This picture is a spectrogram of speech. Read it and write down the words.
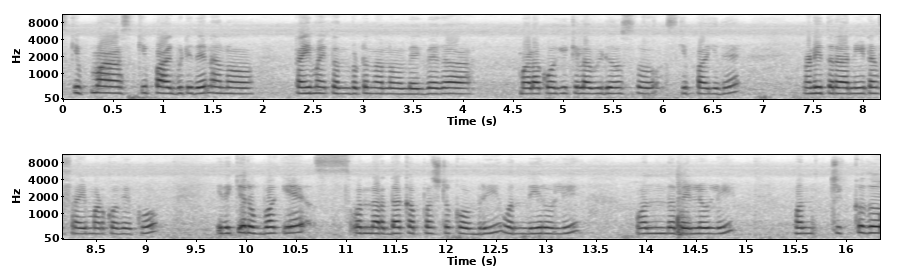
ಸ್ಕಿಪ್ ಮಾ, ಸ್ಕಿಪ್ ಆಗಿಬಿಟ್ಟಿದೆ. ನಾನು ಟೈಮ್ ಆಯ್ತು ಅಂದ್ಬಿಟ್ಟು ನಾನು ಬೇಗ ಬೇಗ ಮಾಡೋಕ್ಕೋಗಿ ಕೆಲವು ವೀಡಿಯೋಸು ಸ್ಕಿಪ್ ಆಗಿದೆ. ನೋಡಿ, ಈ ಥರ ನೀಟಾಗಿ ಫ್ರೈ ಮಾಡ್ಕೋಬೇಕು. ಇದಕ್ಕೆ ರುಬ್ಬಕ್ಕೆ ಒಂದು ಅರ್ಧ ಕಪ್ಪಷ್ಟು ಕೊಬ್ಬರಿ, ಒಂದು ಈರುಳ್ಳಿ, ಒಂದು ಬೆಳ್ಳುಳ್ಳಿ, ಒಂದು ಚಿಕ್ಕದು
